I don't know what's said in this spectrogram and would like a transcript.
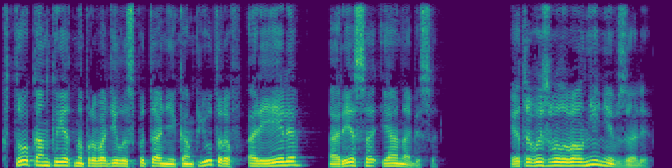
Кто конкретно проводил испытания компьютеров Ариэля, Ареса и Анабиса? Это вызвало волнение в зале.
